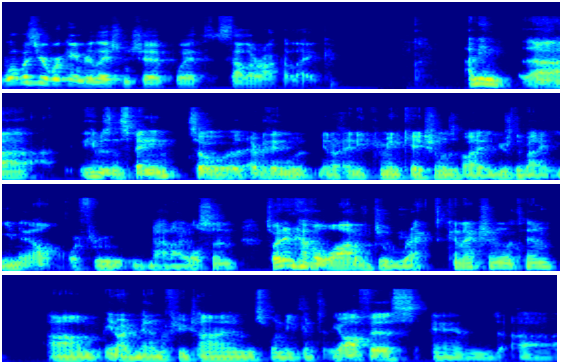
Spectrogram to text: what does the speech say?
What, was your, working relationship with Sal Larroca like? I mean, uh, he was in Spain, so everything was, you know, any communication was via usually via email or through Matt Idelson. So I didn't have a lot of direct connection with him. Um, you know, I'd met him a few times when he'd been to the office, and uh,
